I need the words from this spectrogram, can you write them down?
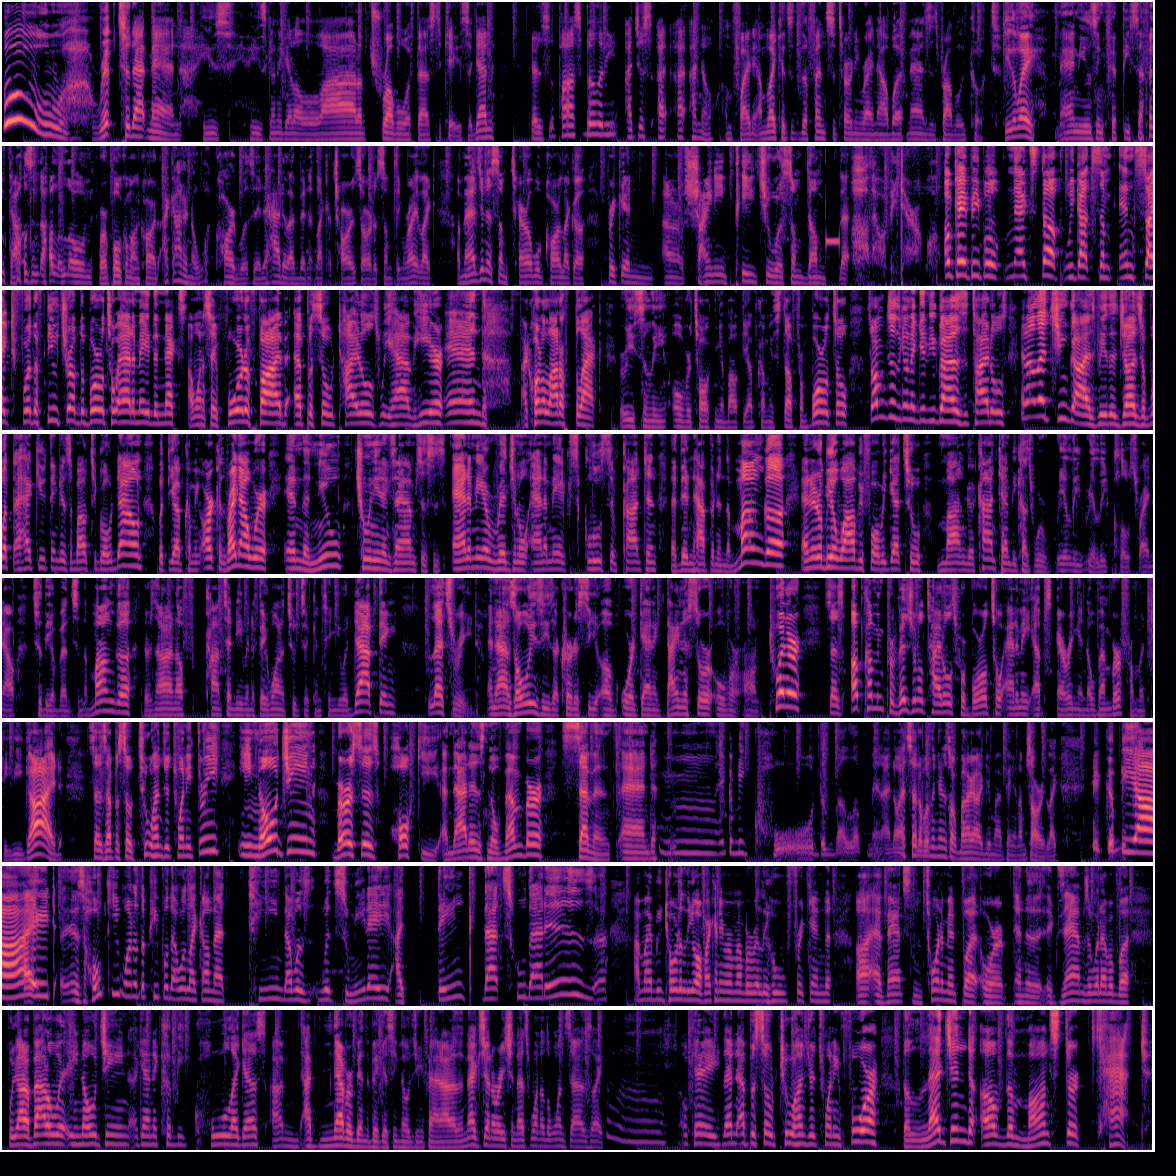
whoo rip to that man. He's he's gonna get a lot of trouble if that's the case. Again there's a possibility. I just I, I i know i'm fighting. I'm like his defense attorney right now but man's is probably cooked. Either way man using $57000 loan for a pokemon card. I gotta know what card was it. It had to have been like a charizard or something right? Like imagine if some terrible card like a freaking i don't know shiny pichu or some dumb that oh that would be terrible. Okay, people, next up, we got some insight for the future of the Boruto anime. The next, I want to say, four to five episode titles we have here. And I caught a lot of flack recently over talking about the upcoming stuff from Boruto. So I'm just gonna give you guys the titles and I'll let you guys be the judge of what the heck you think is about to go down with the upcoming arc. Because right now we're in the new Chunin exams. This is anime original, anime exclusive content that didn't happen in the manga, and it'll be a while before we get to manga content because we're really, really close right now to the events in the manga. There's not enough content, even if they wanted to, to continue adapting. Let's read. And as always, these are courtesy of Organic Dinosaur over on Twitter. It says upcoming provisional titles for Boruto anime eps airing in November from a TV guide. It says episode 223 Inojin versus Hoki, and that is November 7th. And mm, it could be cool development. I know I said I wasn't gonna talk, but I gotta give my opinion. I'm sorry. Like it could be alright. Is Hoki one of the people that were like on that team that was with Sumide? I think that's who that is. I might be totally off. I can't even remember really who freaking uh, advanced in the tournament, but or in the exams or whatever. But we got a battle with Inojin again. It could be cool, I guess. I'm I've never been the biggest Inojin fan out of the next generation. That's one of the ones that I was like. "Hmm, Okay, then episode 224 The Legend of the Monster Cat.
